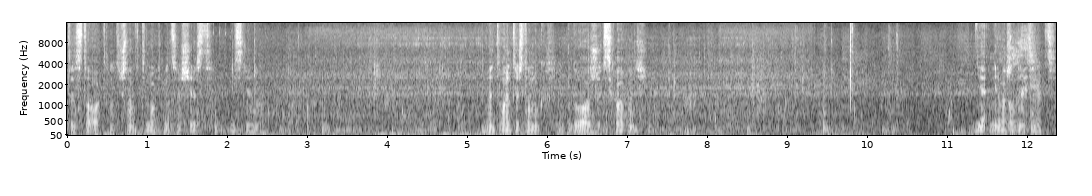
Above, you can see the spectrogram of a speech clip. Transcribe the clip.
To jest to okno. Czy tam w tym oknie coś jest? Nic nie ma. Ewentualnie coś tam mógł odłożyć, schować. Nie, nie ma żadnej interakcji.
